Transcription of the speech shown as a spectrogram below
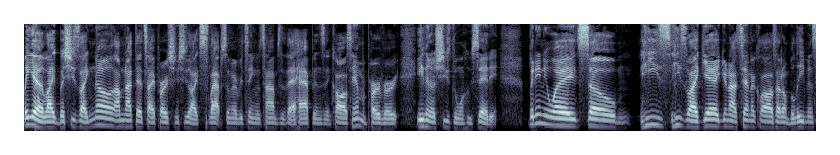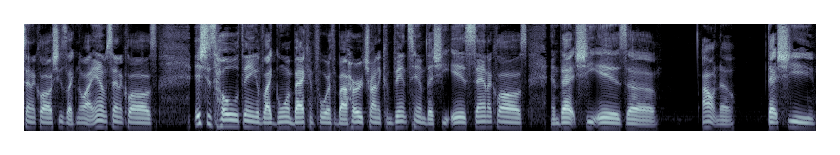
but yeah, like, but she's like, no, I'm not that type person. She like slaps him every single time that that happens and calls him a pervert, even though she's the one who said it. But anyway, so he's he's like, yeah, you're not Santa Claus. I don't believe in Santa Claus. She's like, no, I am Santa Claus. It's this whole thing of like going back and forth about her trying to convince him that she is Santa Claus and that she is, uh, I don't know, that she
